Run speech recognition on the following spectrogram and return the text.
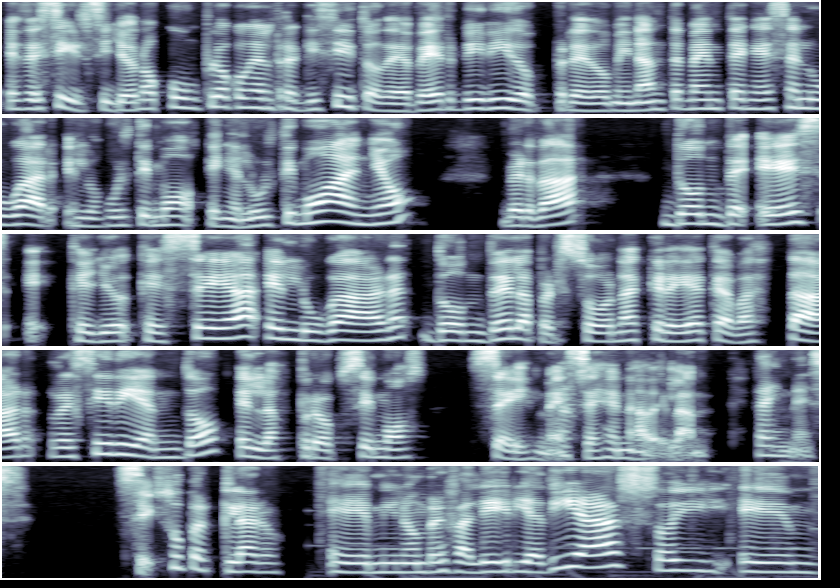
Es decir, si yo no cumplo con el requisito de haber vivido predominantemente en ese lugar en, los últimos, en el último año, ¿verdad? Donde es eh, que, yo, que sea el lugar donde la persona crea que va a estar residiendo en los próximos seis meses en adelante. Seis meses. Sí. Súper claro. Eh, mi nombre es Valeria Díaz, soy em,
